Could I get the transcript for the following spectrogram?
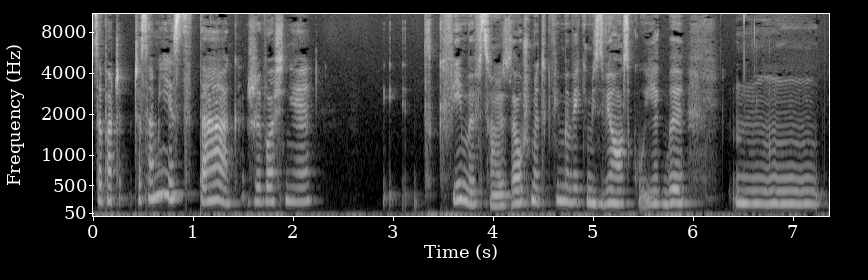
zobacz, czasami jest tak, że właśnie tkwimy w coś, załóżmy tkwimy w jakimś związku i jakby mm,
